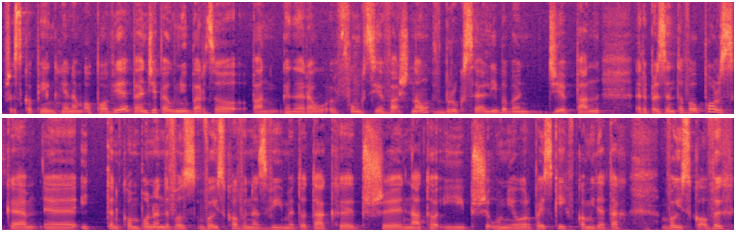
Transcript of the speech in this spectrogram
wszystko pięknie nam opowie. Będzie pełnił bardzo pan generał funkcję ważną w Brukseli, bo będzie pan reprezentował Polskę e, i ten komponent wojskowy, nazwijmy to tak, e, przy NATO i przy Unii Europejskiej w komitetach wojskowych.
